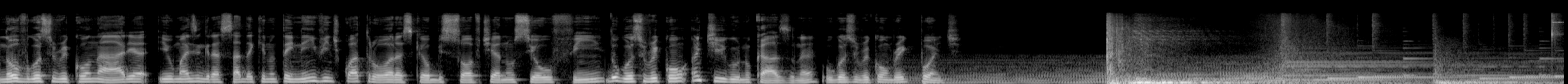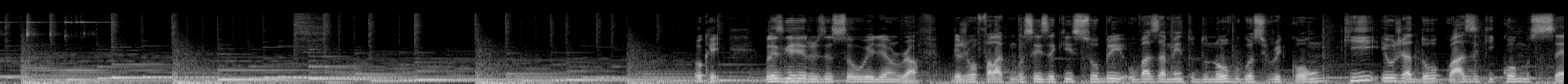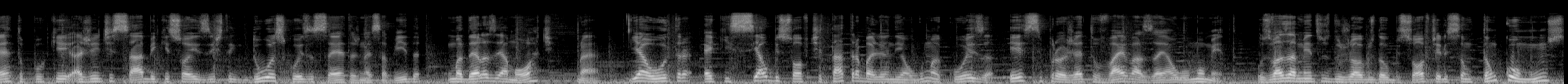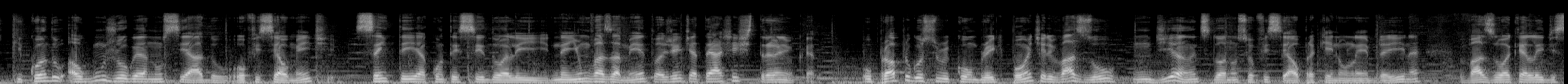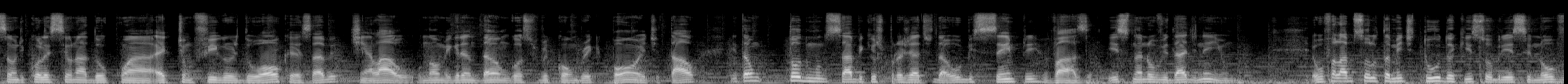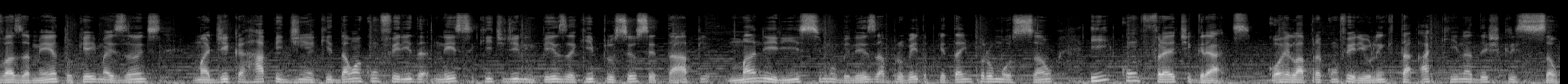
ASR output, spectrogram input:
Novo Ghost Recon na área e o mais engraçado é que não tem nem 24 horas que a Ubisoft anunciou o fim do Ghost Recon antigo, no caso, né? O Ghost Recon Breakpoint. Ok, beleza guerreiros, eu sou o William Ruff e hoje eu vou falar com vocês aqui sobre o vazamento do novo Ghost Recon que eu já dou quase que como certo porque a gente sabe que só existem duas coisas certas nessa vida, uma delas é a morte, né? E a outra é que se a Ubisoft está trabalhando em alguma coisa, esse projeto vai vazar em algum momento. Os vazamentos dos jogos da Ubisoft eles são tão comuns que quando algum jogo é anunciado oficialmente, sem ter acontecido ali nenhum vazamento, a gente até acha estranho, cara. O próprio Ghost Recon Breakpoint ele vazou um dia antes do anúncio oficial, para quem não lembra aí, né? Vazou aquela edição de colecionador com a action figure do Walker, sabe? Tinha lá o nome grandão, Ghost Recon Breakpoint e tal. Então todo mundo sabe que os projetos da Ubi sempre vazam, isso não é novidade nenhuma. Eu vou falar absolutamente tudo aqui sobre esse novo vazamento, ok? Mas antes, uma dica rapidinha aqui, dá uma conferida nesse kit de limpeza aqui para o seu setup, maneiríssimo, beleza? Aproveita porque está em promoção e com frete grátis. Corre lá para conferir, o link está aqui na descrição.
